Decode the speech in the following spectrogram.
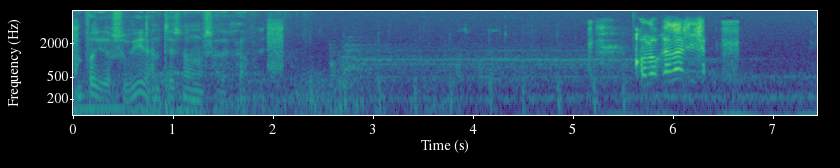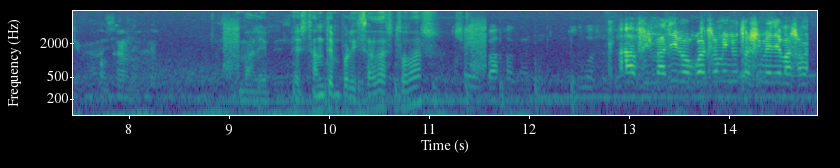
Han podido subir, antes no nos ha dejado. Colocadas y... Vale, ¿están temporizadas todas? Sí, baja. Afirmativo, cuatro minutos y medio más o menos.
